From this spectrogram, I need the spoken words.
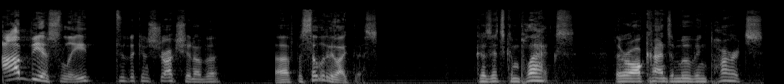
obviously, to the construction of a, a facility like this because it's complex. There are all kinds of moving parts,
